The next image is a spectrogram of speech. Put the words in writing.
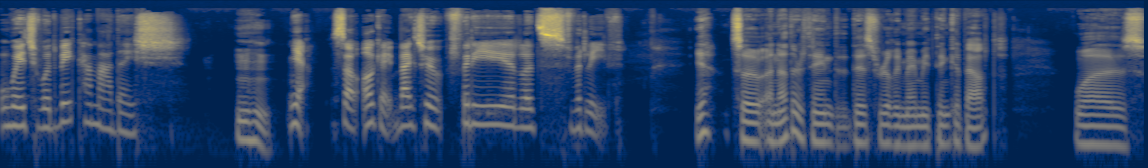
Which would be camadas. Mm-hmm. Yeah. So, okay, back to let's friluftsliv. Yeah. So another thing that this really made me think about was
